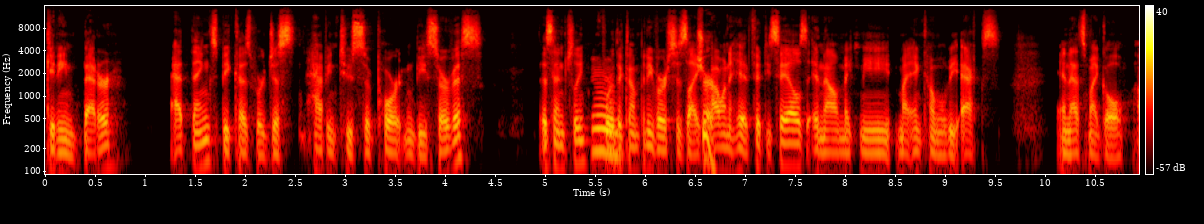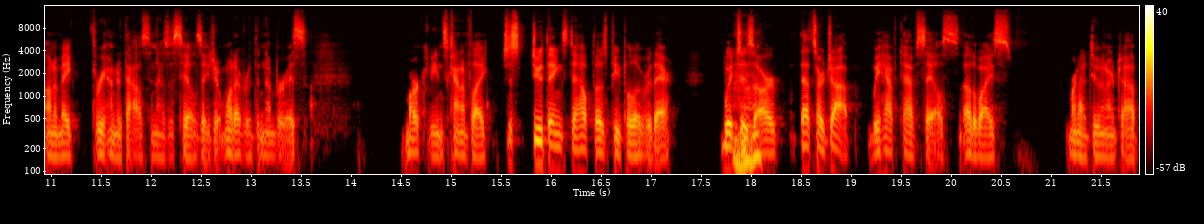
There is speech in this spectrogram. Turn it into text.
getting better at things because we're just having to support and be service essentially for Mm. the company versus like Sure. I want to hit 50 sales and that'll make me my income will be X and that's my goal. I want to make 300,000 as a sales agent whatever the number is. Marketing's kind of like just do things to help those people over there, which is Mhm. our that's our job. We have to have sales otherwise we're not doing our job.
